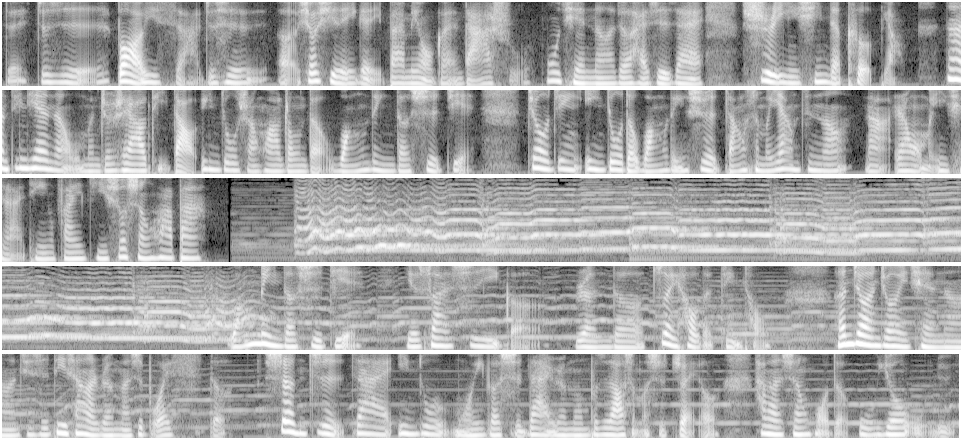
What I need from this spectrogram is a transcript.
对，就是不好意思啊，就是呃休息了一个礼拜没有跟大家说，目前呢就还是在适应新的课表。那今天呢，我们就是要提到印度神话中的亡灵的世界。究竟印度的亡灵是长什么样子呢？那让我们一起来听翻译机说神话吧。亡灵的世界也算是一个人的最后的尽头。很久很久以前呢，其实地上的人们是不会死的，甚至在印度某一个时代，人们不知道什么是罪恶，他们生活的无忧无虑。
